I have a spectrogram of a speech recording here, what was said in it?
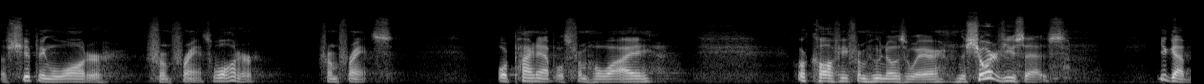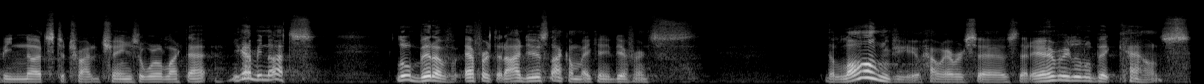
of shipping water from France, water from France, or pineapples from Hawaii, or coffee from who knows where. The short view says, you got to be nuts to try to change the world like that. You got to be nuts. A little bit of effort that I do, it's not going to make any difference. The long view, however, says that every little bit counts.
